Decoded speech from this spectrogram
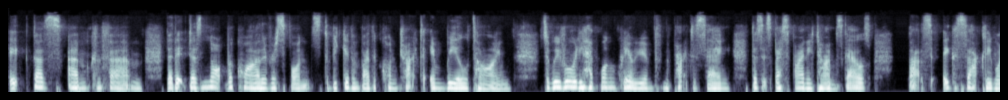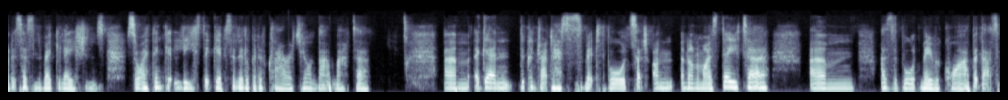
it does um, confirm that it does not require the response to be given by the contractor in real time. So we've already had one query in from a practice saying, does it specify any timescales? That's exactly what it says in the regulations. So I think at least it gives a little bit of clarity on that matter. Um, again, the contractor has to submit to the board such un- anonymised data um, as the board may require, but that's a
